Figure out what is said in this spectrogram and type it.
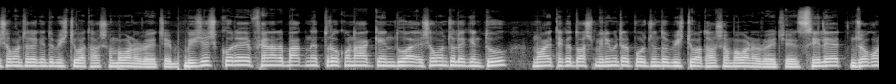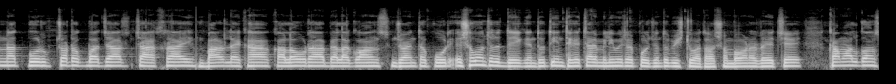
এসব অঞ্চলে কিন্তু বৃষ্টিপাত হওয়ার সম্ভাবনা রয়েছে। বিশেষ করে ফেনারবাগ, নেত্রকোনা, কেন্দুয়া এসব অঞ্চলে কিন্তু নয় থেকে দশ মিলিমিটার পর্যন্ত বৃষ্টিপাত হওয়ার সম্ভাবনা রয়েছে। সিলেট, জগন্নাথপুর, চটকবাজার, চাকরাই, বারলেখা কালৌড়া বেলাগঞ্জ, জয়ন্তাপুর এসব অঞ্চলের দিকে কিন্তু তিন থেকে চার মিলিমিটার পর্যন্ত বৃষ্টিপাত হওয়ার সম্ভাবনা রয়েছে। কামালগঞ্জ,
